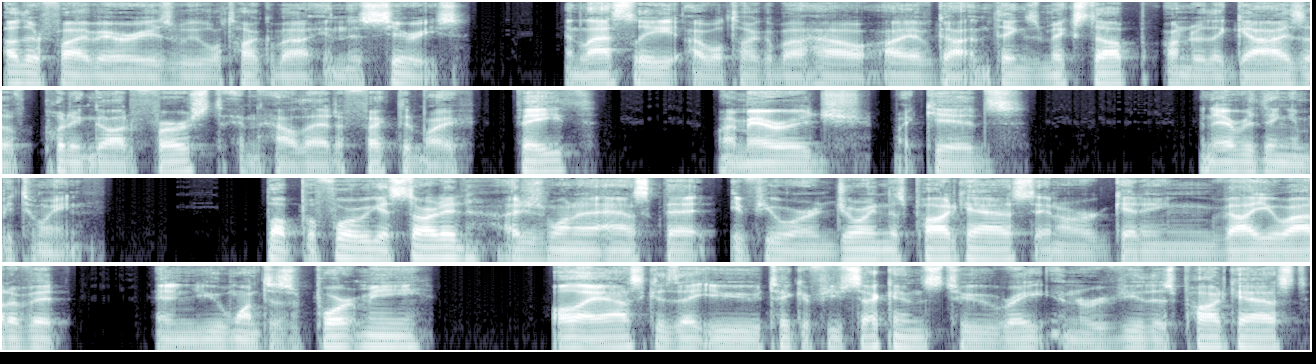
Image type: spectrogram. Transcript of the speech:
other five areas we will talk about in this series. And lastly, I will talk about how I have gotten things mixed up under the guise of putting God first and how that affected my faith, my marriage, my kids, and everything in between. But before we get started, I just want to ask that if you are enjoying this podcast and are getting value out of it and you want to support me, all I ask is that you take a few seconds to rate and review this podcast,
